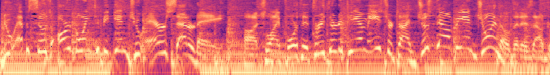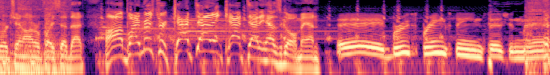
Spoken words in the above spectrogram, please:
New episodes are going to begin to air Saturday, uh, July 4th at 3:30 p.m. Eastern Time. Just now being joined though, that is Outdoor Channel. I don't know if I said that. Uh, by Mr. Cat Daddy. Cat Daddy, how's it going, man? Hey, Bruce Springsteen fishing, man,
